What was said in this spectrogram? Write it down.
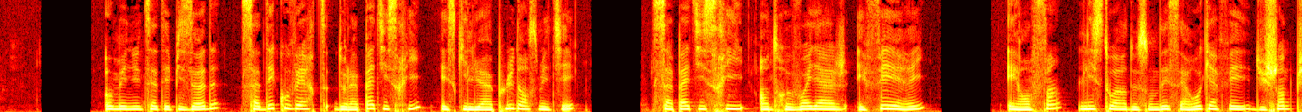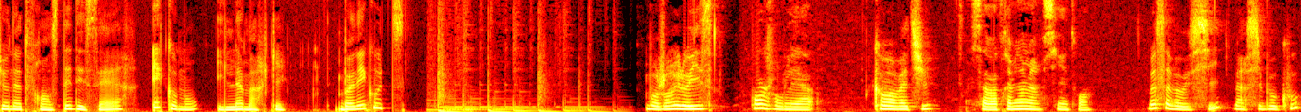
Au menu de cet épisode, sa découverte de la pâtisserie et ce qui lui a plu dans ce métier, sa pâtisserie entre voyage et féerie, et enfin l'histoire de son dessert au café du championnat de France des desserts et comment il l'a marqué. Bonne écoute Bonjour Héloïse. Bonjour Léa. Comment vas-tu? Ça va très bien, merci et toi? Moi, ça va aussi, merci beaucoup.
